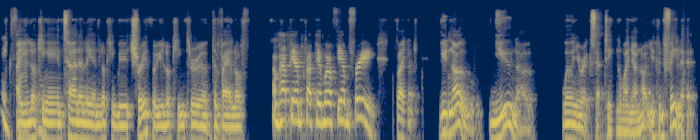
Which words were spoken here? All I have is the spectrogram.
Exactly. Are you looking internally and looking with truth, or are you looking through the veil of "I'm happy, I'm happy, I'm wealthy, I'm free"? It's like you know, you know when you're accepting and when you're not. You can feel it,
